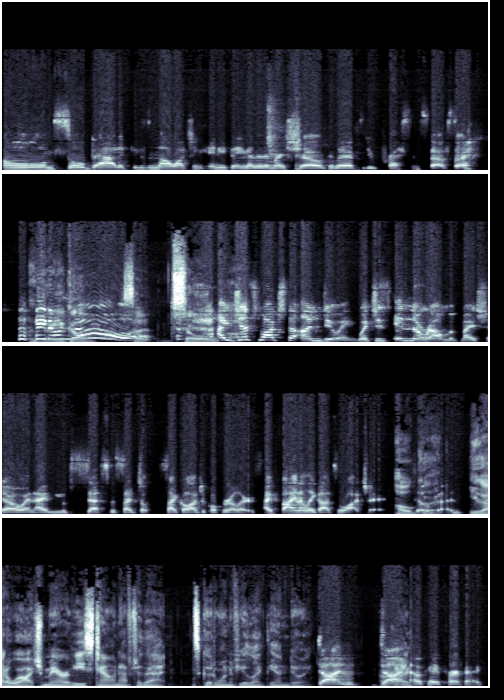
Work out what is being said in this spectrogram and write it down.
Oh, I'm so bad at because I'm not watching anything other than my show because I have to do press and stuff. So I, I don't go. know. So, so I uh, just watched The Undoing, which is in the realm of my show, and I'm obsessed with psych- psychological thrillers. I finally got to watch it. oh, so good. good. You got to watch Mare of Easttown after that. It's a good one if you like The Undoing. Done. Done. Okay. Okay, perfect.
